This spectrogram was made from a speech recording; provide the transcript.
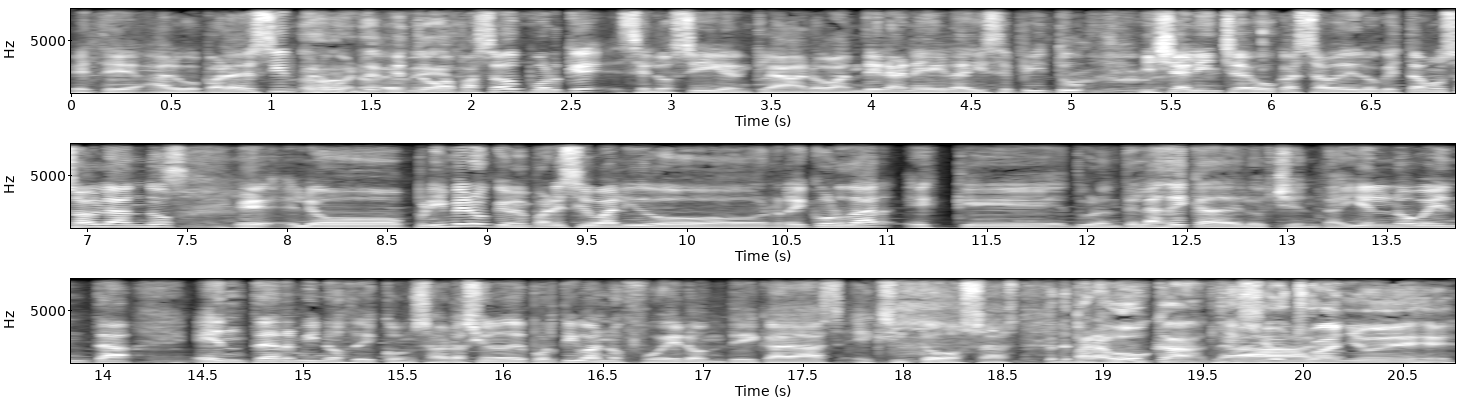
este, algo para decir, pero La bueno, esto negra. ha pasado porque se lo siguen, claro. Bandera negra, dice Pitu, y ya el hincha de boca sabe de lo que estamos hablando. Eh, lo primero que me parece válido recordar es que durante las décadas del 80 y el 90, en términos de consagraciones deportivas, no fueron décadas exitosas. Pero para Boca, 18 Claro. años de.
